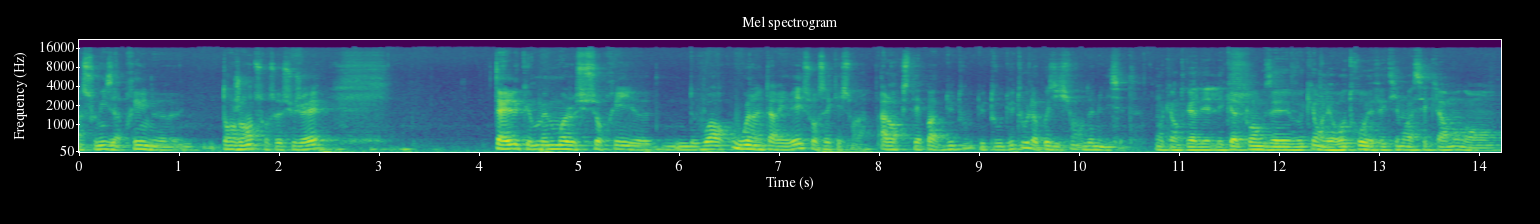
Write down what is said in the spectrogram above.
insoumise a pris une, tangente sur ce sujet, telle que même moi je suis surpris euh, de voir où elle est arrivée sur ces questions-là. Alors que ce n'était pas du tout, du tout, du tout la position en 2017. Donc en tout cas, les, quatre points que vous avez évoqués, on les retrouve effectivement assez clairement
